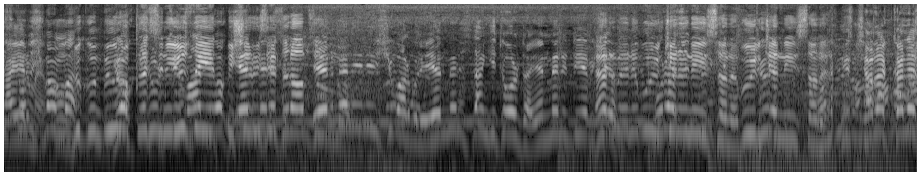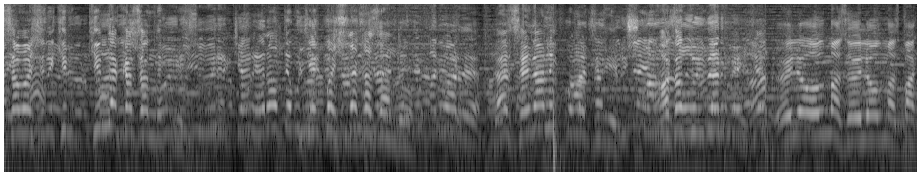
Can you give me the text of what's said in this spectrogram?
yanlış konuşman var. Bugün Yok, bürokrasinin Kürt'ü yüzde var, yok, yetmişi Rize Ermeni- Trabzon'da. Ermeni'nin işi var buraya. Ermenistan git orada. Ermeni diye bir şey yok. Ermeni bu Burası ülkenin insanı. Bu ülkenin insanı. Biz Çanakkale Savaşı'nı kim kimle kazandık biz? Oyumuzu verirken Herhalde bu tek başına kazandı o. vardı. Ben Selanik Bağcılıyım. Oy vermeyin. Öyle olmaz, öyle olmaz. Bak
